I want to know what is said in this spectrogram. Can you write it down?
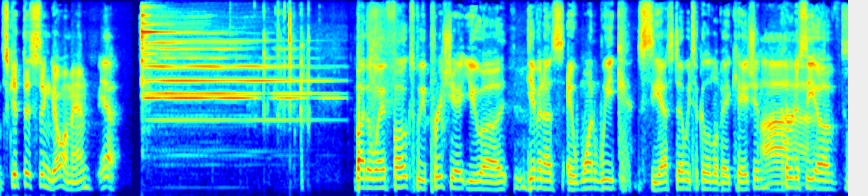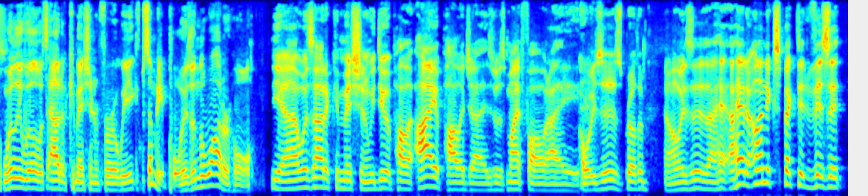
Let's get this thing going, man. Yeah. By the way, folks, we appreciate you uh, giving us a one week siesta. We took a little vacation, courtesy of Willie Will was out of commission for a week. Somebody poisoned the water hole. Yeah, I was out of commission. We do apologize. I apologize. It was my fault. I Always is, brother. It always is. I, I had an unexpected visit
